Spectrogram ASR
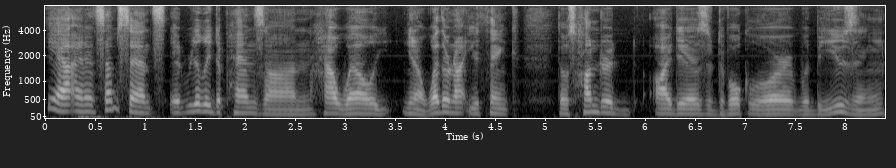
Yeah, and in some sense, it really depends on how well, you know, whether or not you think those hundred ideas of de Vaucouleurs would be using,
